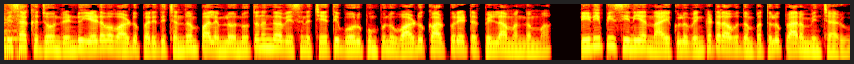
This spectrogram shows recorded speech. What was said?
విశాఖ జోన్ రెండు ఏడవ వార్డు పరిధి చంద్రంపాలెంలో నూతనంగా వేసిన చేతి బోరుపుంపును వార్డు కార్పొరేటర్ పిల్లా మంగమ్మ టీడీపీ సీనియర్ నాయకులు వెంకటరావు దంపతులు ప్రారంభించారు.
